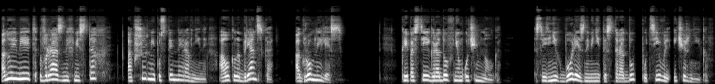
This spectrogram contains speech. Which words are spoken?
Оно имеет в разных местах обширные пустынные равнины, а около Брянска — огромный лес. Крепостей и городов в нем очень много. Среди них более знамениты Стародуб, Путивль и Чернигов.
